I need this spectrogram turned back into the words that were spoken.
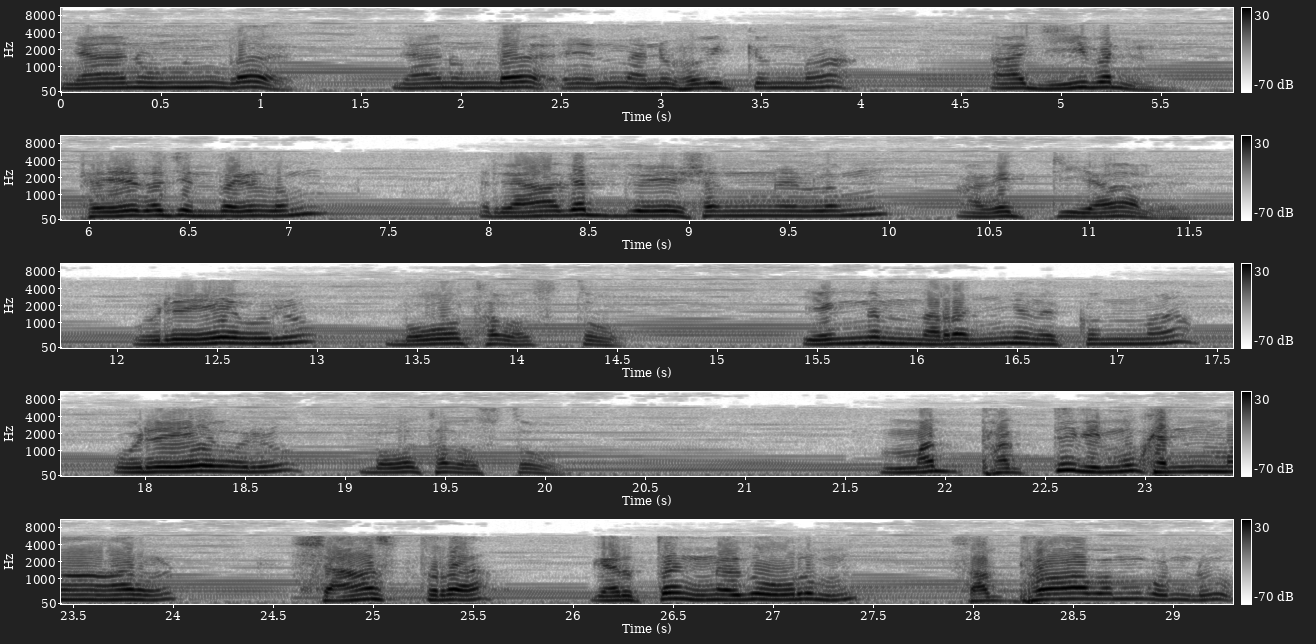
ഞാനുണ്ട്. ഞാനുണ്ട് എന്നനുഭവിക്കുന്ന ആ ജീവൻ ഭേദചിന്തകളും രാഗദ്വേഷങ്ങളും അകറ്റിയാൽ ഒരേ ഒരു ബോധവസ്തു. എങ്ങും നിറഞ്ഞു നിൽക്കുന്ന ഒരേ ഒരു ബോധവസ്തു. മദ്ഭക്തി വിമുഖന്മാർ ശാസ്ത്ര ഗർത്തങ്ങൾ തോറും സദ്ഭാവം കൊണ്ടു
